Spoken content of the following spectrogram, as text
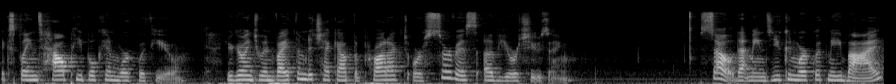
explains how people can work with you. You're going to invite them to check out the product or service of your choosing. So that means you can work with me by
